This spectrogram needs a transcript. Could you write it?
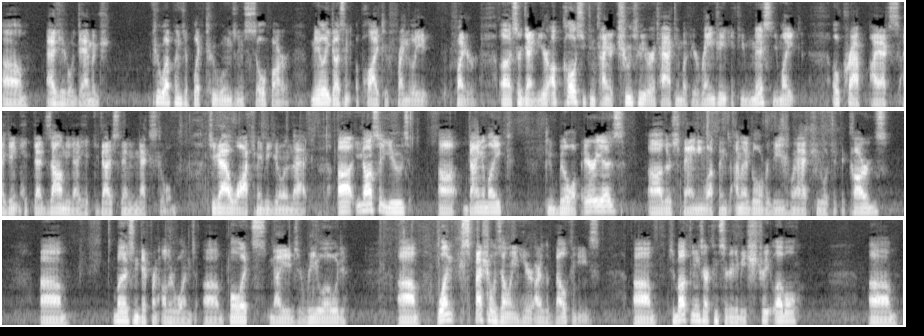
Um, as usual, damage. Two weapons inflict two wounds and so far. Melee doesn't apply to friendly fire. Uh, so again, you're up close, you can kind of choose who you're attacking, but if you're ranging, if you miss, you might oh crap, I ex- I didn't hit that zombie, I hit the guy standing next to him. So you gotta watch maybe doing that. Uh, you can also use uh, dynamite to blow up areas. Uh, there's fanning weapons. I'm gonna go over these when I actually look at the cards. Um, but there's some different other ones. Uh, bullets, knives, reload. Um, one special zone in here are the balconies. Um, so balconies are considered to be street level um,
